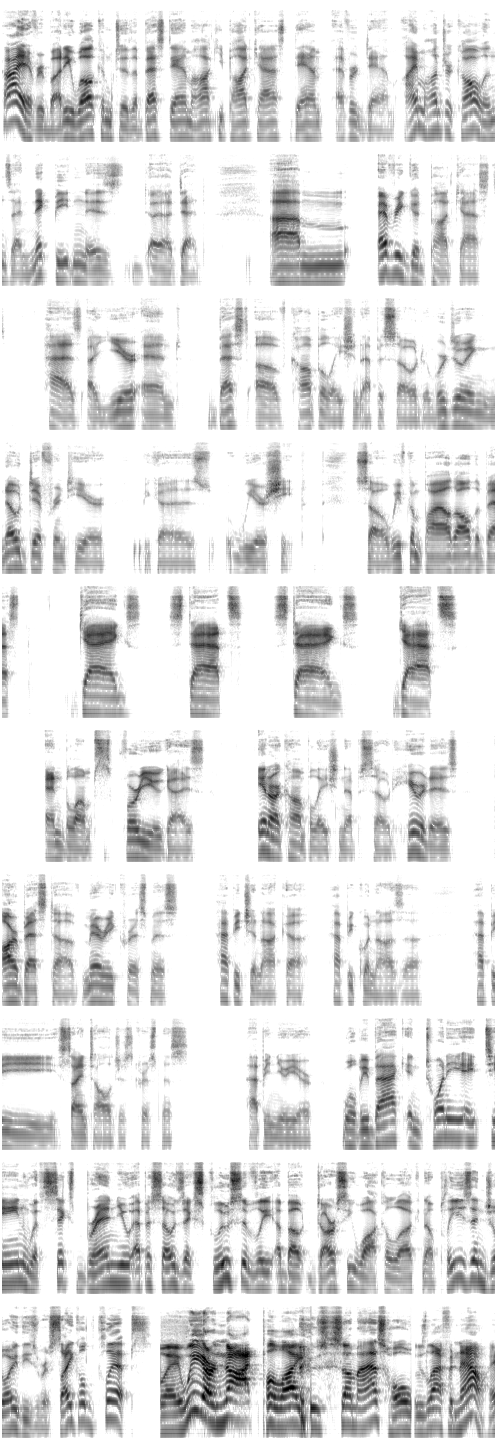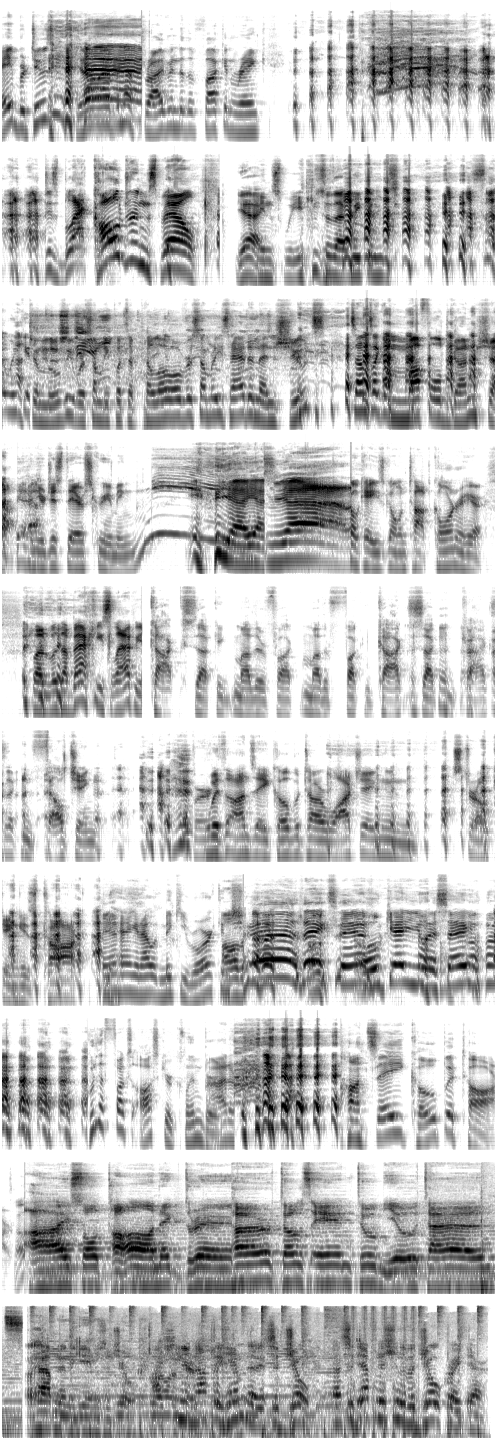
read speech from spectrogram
Hi, everybody. Welcome to the best damn hockey podcast, damn ever damn. I'm Hunter Collins, and Nick Beaton is uh, dead. Um, every good podcast has a year end best of compilation episode, and we're doing no different here because we are sheep. So we've compiled all the best gags, stats, stags, gats, and blumps for you guys in our compilation episode. Here it is, our best of. Merry Christmas, Happy Chanaka, Happy Quinaza, Happy Scientologist Christmas, Happy New Year. We'll be back in 2018 with six brand new episodes exclusively about Darcy Wakaluk. Now, please enjoy these recycled clips. Way we are not polite. Who's some asshole? Who's laughing now? Hey, Bertuzzi, you're not laughing now. Drive into the fucking rink. Does Black Cauldron spell Yeah, in Sweden? so that we can. so that we a movie where somebody puts a pillow over somebody's head and then shoots. It sounds like a muffled gunshot. And you're just there screaming, me. yeah, yeah, yeah. Okay, he's going top corner here, but with a backy slappy. Cock sucking, motherfuck, motherfucking cock sucking, cock sucking, felching. with Anze Kopitar watching and stroking his cock. You hanging out with Mickey Rourke and All shit? the- Yeah, thanks, man. Okay, USA. Who the fuck's Oscar Klinberg? I don't Kopitar. Isotonic drink turtles into mutants. What happened in the game is a joke. I see enough of him that it's a joke. That's the definition of a joke right there.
